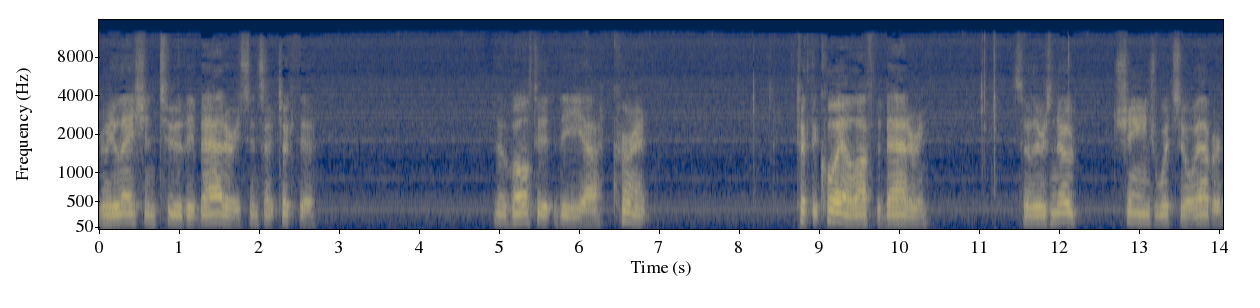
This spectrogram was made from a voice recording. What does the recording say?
in relation to the battery since I took the the voltage, the uh, current, took the coil off the battery. So there's no change whatsoever.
